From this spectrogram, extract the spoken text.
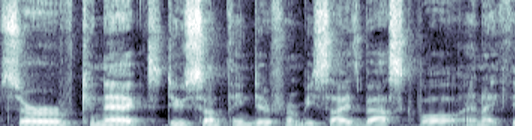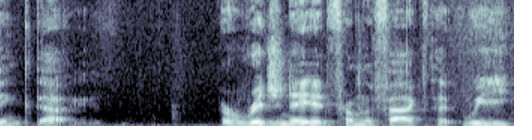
serve, connect, do something different besides basketball, and I think that originated from the fact that we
